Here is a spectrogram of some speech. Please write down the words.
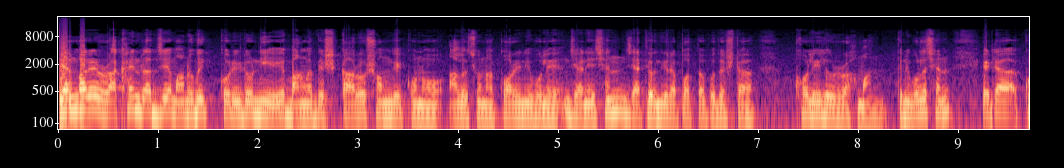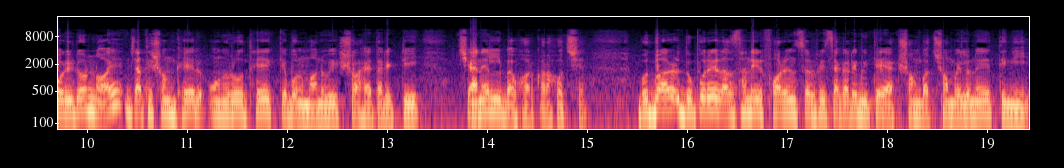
মিয়ানমারের রাখাইন রাজ্যে মানবিক করিডোর নিয়ে বাংলাদেশ কারও সঙ্গে কোনো আলোচনা করেনি বলে জানিয়েছেন জাতীয় নিরাপত্তা উপদেষ্টা খলিলুর রহমান। তিনি বলেছেন, এটা করিডোর নয়, জাতিসংঘের অনুরোধে কেবল মানবিক সহায়তার একটি চ্যানেল ব্যবহার করা হচ্ছে। বুধবার দুপুরে রাজধানীর ফরেন সার্ভিস একাডেমিতে এক সংবাদ সম্মেলনে তিনি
